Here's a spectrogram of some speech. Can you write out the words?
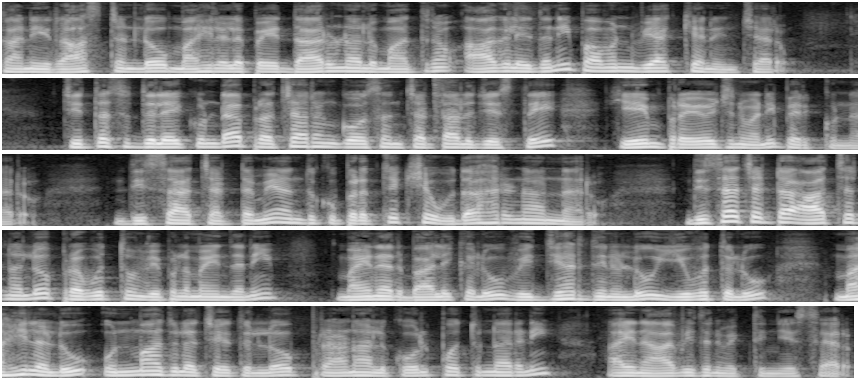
కానీ రాష్ట్రంలో మహిళలపై దారుణాలు మాత్రం ఆగలేదని పవన్ వ్యాఖ్యానించారు. చిత్తశుద్ధి లేకుండా ప్రచారం కోసం చట్టాలు చేస్తే ఏం ప్రయోజనమని పేర్కొన్నారు. దిశా చట్టమే అందుకు ప్రత్యక్ష ఉదాహరణ అన్నారు. దిశా చట్ట ఆచరణలో ప్రభుత్వం విఫలమైందని మైనర్ బాలికలు విద్యార్థినులు యువతులు మహిళలు ఉన్మాదుల చేతుల్లో ప్రాణాలు కోల్పోతున్నారని ఆయన ఆవేదన వ్యక్తం చేశారు.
